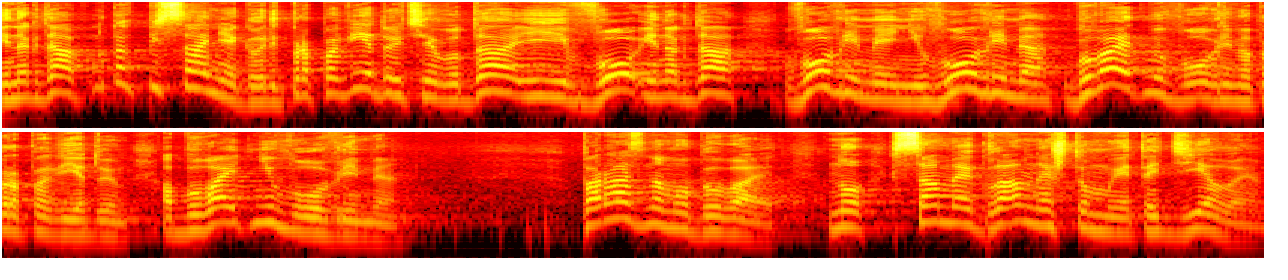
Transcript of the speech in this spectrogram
Иногда, ну как Писание говорит, проповедуйте его, да, и во, иногда вовремя и не вовремя. Бывает мы вовремя проповедуем, а бывает не вовремя. По-разному бывает. Но самое главное, что мы это делаем.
